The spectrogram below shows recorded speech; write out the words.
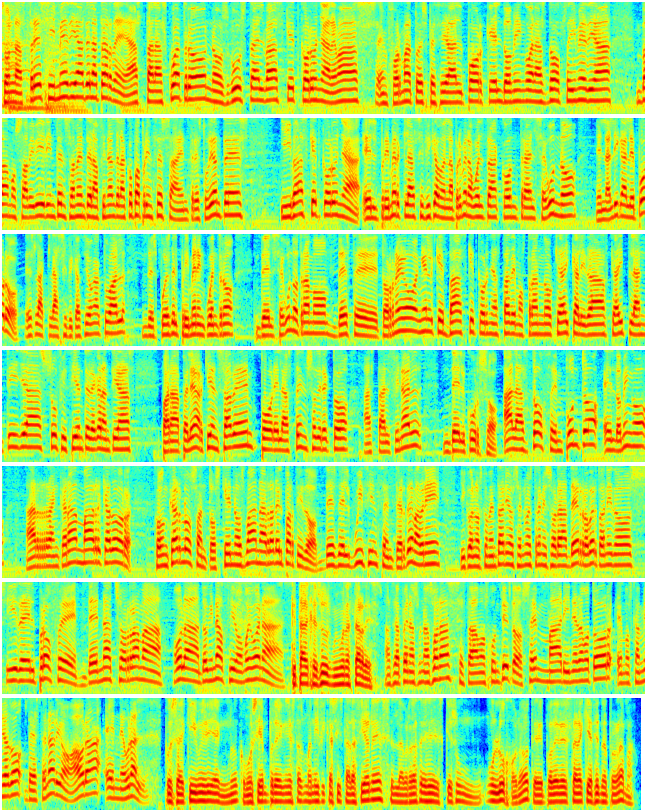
Son las tres y media de la tarde. Hasta las cuatro nos gusta el básquet Coruña. Además, en formato especial, porque el domingo a las doce y media vamos a vivir intensamente la final de la Copa Princesa entre estudiantes y Básquet Coruña, el primer clasificado en la primera vuelta contra el segundo en la Liga Leporo. Es la clasificación actual después del primer encuentro del segundo tramo de este torneo en el que Básquet Coruña está demostrando que hay calidad, que hay plantilla suficiente de garantías para pelear, quién sabe, por el ascenso directo hasta el final del curso. A las 12 en punto, el domingo arrancará marcador con Carlos Santos, que nos va a narrar el partido desde el Wizzing Center de Madrid y con los comentarios en nuestra emisora de Roberto Anidos y del profe de Nacho Rama. Hola, don Ignacio, muy buenas. ¿Qué tal, Jesús? Muy buenas tardes. Hace apenas unas horas estábamos juntitos en Marinera Motor, hemos cambiado de escenario, ahora en Neural. Pues aquí muy bien, ¿no? Como siempre en estas magníficas instalaciones, la verdad es que es un, un lujo, ¿no? De poder estar aquí haciendo el programa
